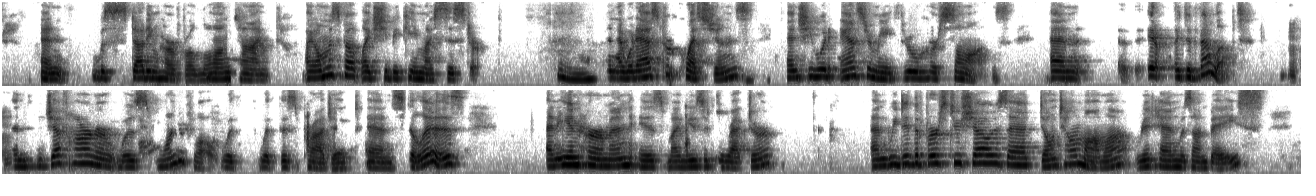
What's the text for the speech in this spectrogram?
and was studying her for a long time. I almost felt like she became my sister. Hmm. And I would ask her questions, and she would answer me through her songs. And it, it developed. Mhm. And Jeff Harner was wonderful with, with this project and still is. And Ian Herman is my music director. And we did the first two shows at Don't Tell Mama. Rit Hen was on bass,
